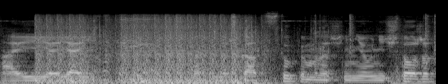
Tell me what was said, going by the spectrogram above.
Ай-яй-яй. Так, немножко отступим, иначе не уничтожит.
